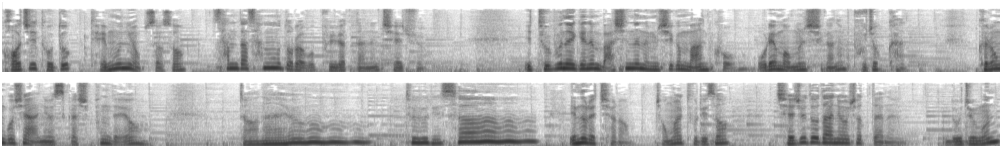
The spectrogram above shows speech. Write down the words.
거지 도둑 대문이 없어서 삼다 삼무도라고 불렸다는 제주. 이 두 분에게는 맛있는 음식은 많고 오래 머물 시간은 부족한 그런 곳이 아니었을까 싶은데요. 떠나요 둘이서 이 노래처럼 정말 둘이서 제주도 다녀오셨다는 노중훈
